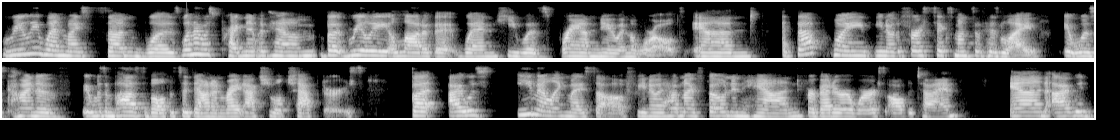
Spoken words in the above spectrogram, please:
really when my son was, when I was pregnant with him, but really a lot of it when he was brand new in the world. And at that point, you know, the first six months of his life, it was kind of, it was impossible to sit down and write actual chapters. But I was emailing myself, you know, I had my phone in hand for better or worse all the time. And I would,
